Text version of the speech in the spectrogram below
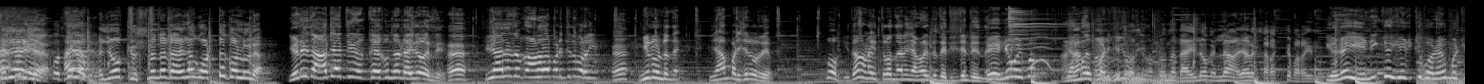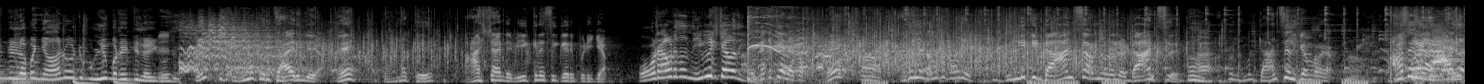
ശരിയായില്ല. അയ്യോ കൃഷ്ണന്റെ ഡയലോഗ് ഒട്ടും കൊള്ളൂല. എടി ഇത് ആദ്യമായിട്ട് കേൾക്കുന്ന ഡയലോഗ് അല്ലേ? ഞാനിത് കാണാതെ പഠിച്ചിട്ട് പറയും. ഇങ്ങനെ ഉണ്ടെന്നേ ഞാൻ പഠിച്ചിട്ട് പറയാം. ഓ ഇതാണ് ഇത്ര നേരം ഞങ്ങൾ ഇത് തെറ്റിച്ചിട്ടുണ്ട് ഞങ്ങൾ പഠിച്ചിട്ട് പറയും ഡയലോഗ് എല്ലാം അയാൾ കറക്റ്റ് പറയുന്നു. എടാ എനിക്ക് എനിക്ക് പറയാൻ പറ്റുന്നില്ല അപ്പൊ ഞാനോട്ട് പുള്ളിയും പറയത്തില്ലായിരിക്കും ഏ? നമുക്കൊരു കാര്യം ചെയ്യാം. ഏ? നമുക്ക് ആശാന്റെ വീക്ക്നെസ് കയറി പിടിക്കാം. ഓടാവിടുന്ന് നീ പിടിച്ചാ മതി. അതല്ല നമുക്ക് പറഞ്ഞു പുള്ളിക്ക് ഡാൻസ് അറിഞ്ഞല്ലോ ഡാൻസ് അപ്പൊ നമ്മൾ ഡാൻസ് കളിക്കാൻ പറയാം. അതല്ല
